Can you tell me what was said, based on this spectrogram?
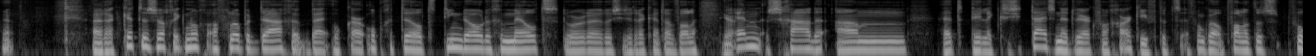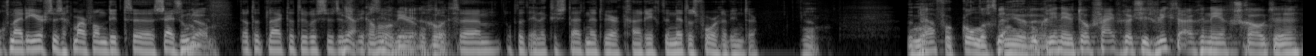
ja. Raketten zag ik nog afgelopen dagen bij elkaar opgeteld. Tien doden gemeld door eh, Russische raketaanvallen. Ja. En schade aan het elektriciteitsnetwerk van Kharkiv. Dat vond ik wel opvallend. Dat is volgens mij de eerste zeg maar, van dit eh, seizoen. Ja. Dat het lijkt dat de Russen zich, Ja, weer op dat, op dat elektriciteitsnetwerk gaan richten. Net als vorige winter. Ja. De NAVO kondigt Ja, meer... Oekraïne heeft ook vijf Russische vliegtuigen neergeschoten.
